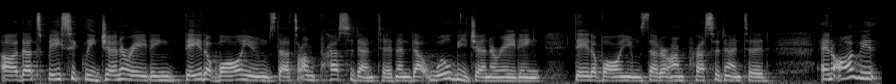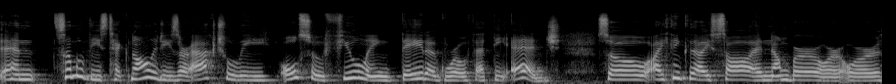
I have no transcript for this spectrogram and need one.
Uh, that's basically generating data volumes that's unprecedented and that will be generating data volumes that are unprecedented. And, and some of these technologies are actually also fueling data growth at the edge. So I think that I saw a number, or, or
